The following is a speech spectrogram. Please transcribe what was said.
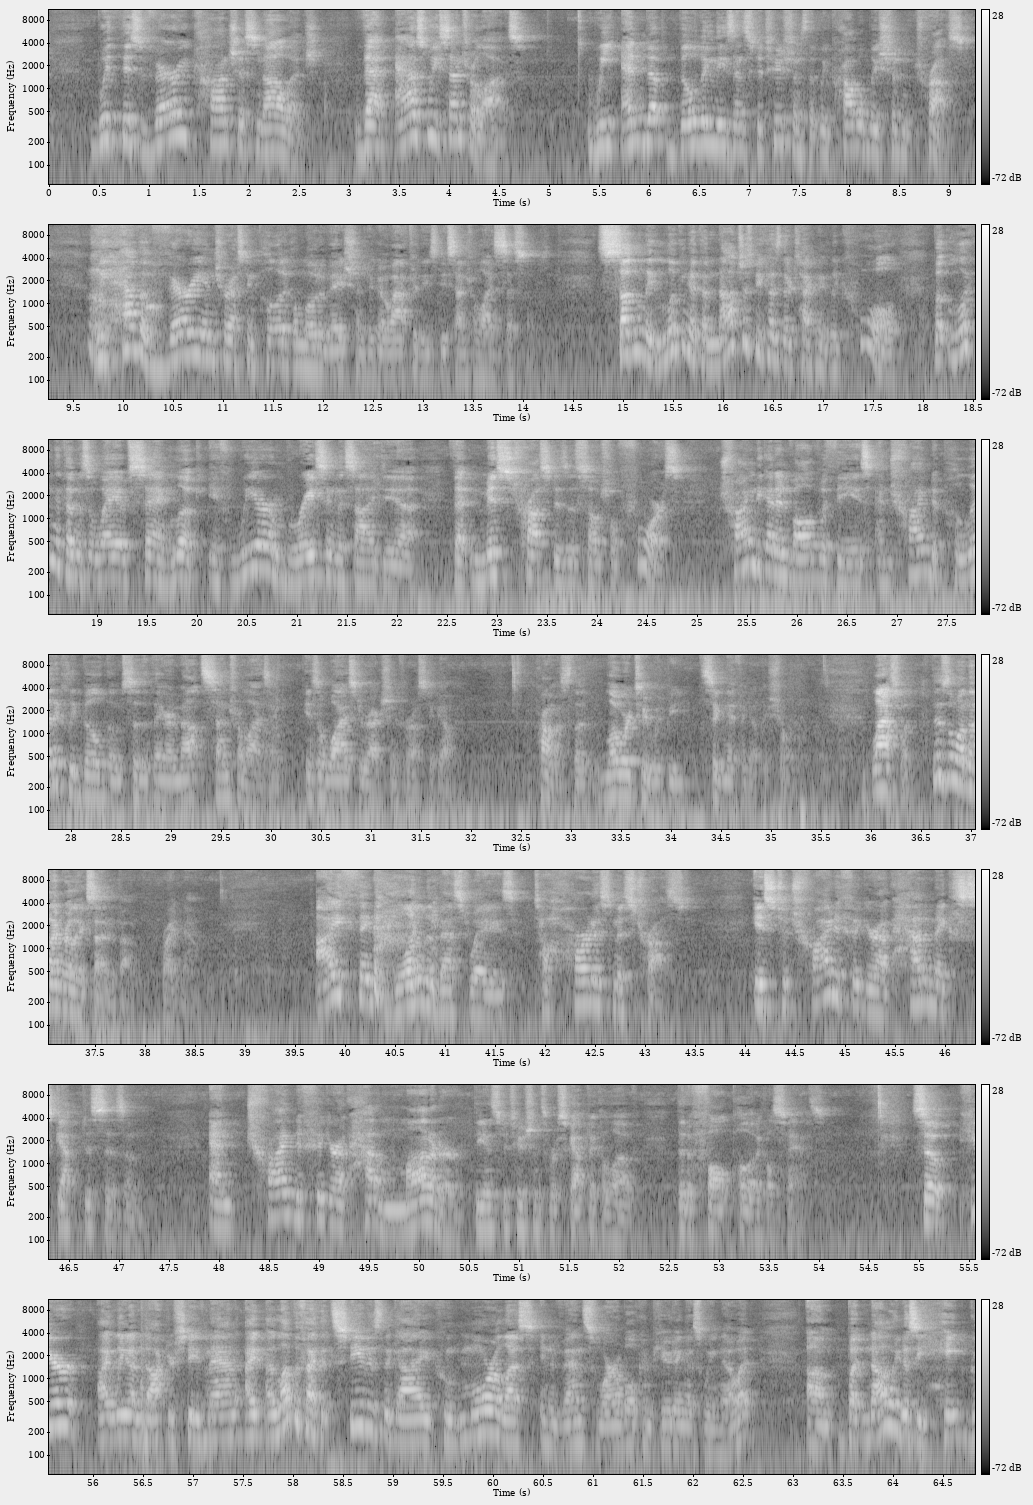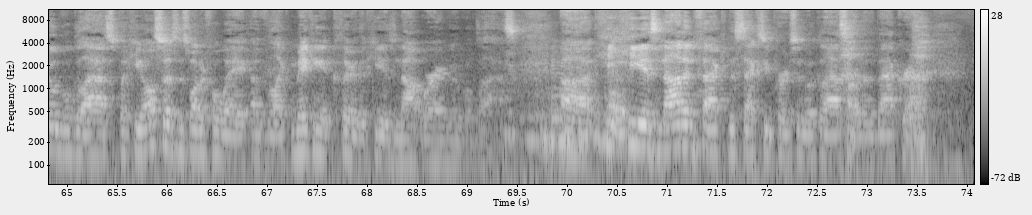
with this very conscious knowledge that as we centralize, we end up building these institutions that we probably shouldn't trust, we have a very interesting political motivation to go after these decentralized systems. Suddenly, looking at them not just because they're technically cool, but looking at them as a way of saying, look, if we are embracing this idea that mistrust is a social force, trying to get involved with these and trying to politically build them so that they are not centralizing is a wise direction for us to go. I promise, the lower two would be significantly shorter. Last one. This is the one that I'm really excited about right now. I think one of the best ways to harness mistrust is to try to figure out how to make skepticism and trying to figure out how to monitor the institutions we're skeptical of the default political stance. So here I lead on Dr. Steve Mann. I, I, love the fact that Steve is the guy who more or less invents wearable computing as we know it. Um, but not only does he hate Google Glass, but he also has this wonderful way of like making it clear that he is not wearing Google Glass. Uh, he, he is not, in fact, the sexy person with glass on in the background.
